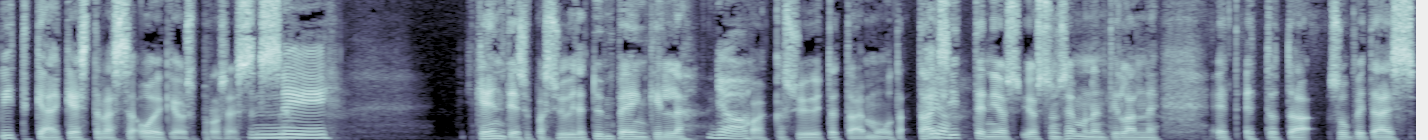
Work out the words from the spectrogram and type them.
pitkään kestävässä oikeusprosessissa. Niin. Kenties jopa syytetyn penkillä, Joo. vaikka syytä tai muuta. Tai Joo. sitten jos, jos on semmoinen tilanne, että, että tota, sun pitäisi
